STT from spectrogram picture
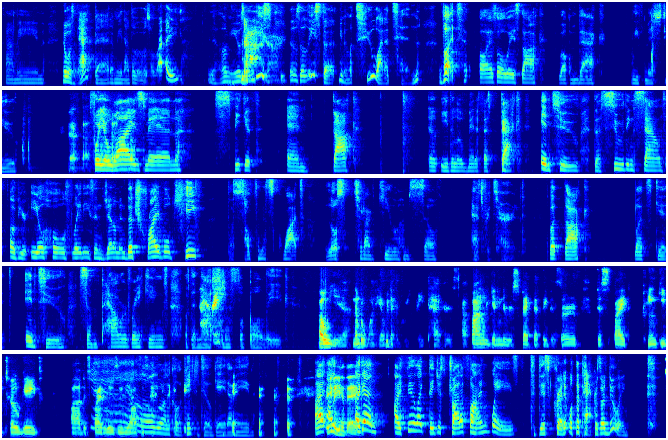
I mean, it wasn't that bad. I mean, I thought it was all right. You know, I mean, it was at least it was at least a you know a two out of ten. But uh, as always, Doc, welcome back. We've missed you. For your wise man speaketh, and Doc El Idolo manifest back into the soothing sounds of your eel holes, ladies and gentlemen. The tribal chief, the Sultan of Squat, Los Tranquilo himself, has returned. But Doc, let's get into some power rankings of the National Football League. Oh yeah, number one here we got the Green Bay Packers uh, finally getting the respect that they deserve, despite Pinky Toegate, uh, despite yeah, losing the offense. We want to call it Pinky Toegate. I mean, I, I you know again, I feel like they just try to find ways to discredit what the Packers are doing.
